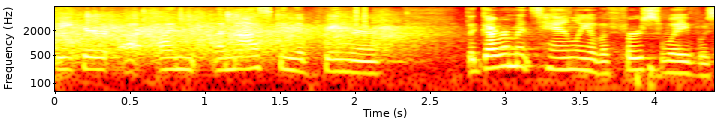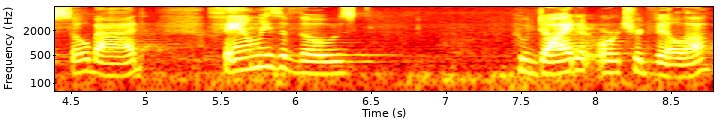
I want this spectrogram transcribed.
Speaker, I'm, I'm asking the Premier, the government's handling of the first wave was so bad, families of those who died at Orchard Villa,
